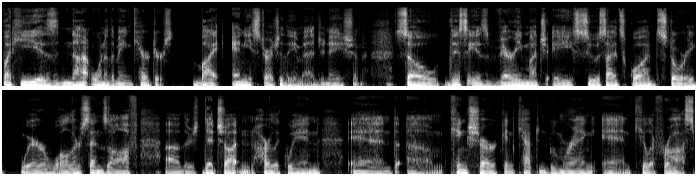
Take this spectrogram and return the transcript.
but he is not one of the main characters by any stretch of the imagination. So this is very much a Suicide Squad story where Waller sends off. Uh, there's Deadshot and Harley Quinn and um, King Shark and Captain Boomerang and Killer Frost.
